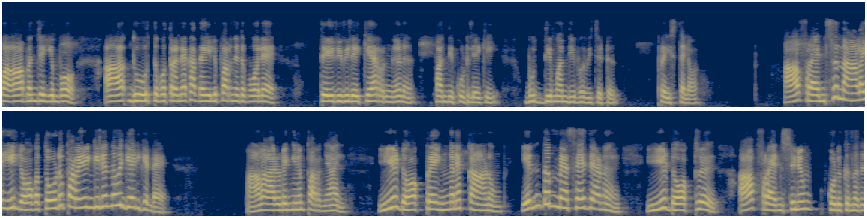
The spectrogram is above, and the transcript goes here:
പാപം ചെയ്യുമ്പോ ആ ദൂർത്തുപുത്രന്റെ കഥയിൽ പറഞ്ഞതുപോലെ തെരുവിലേക്ക് ഇറങ്ങാണ് പന്നിക്കൂട്ടിലേക്ക് ബുദ്ധിമന്ദി ഭവിച്ചിട്ട്. പ്രൈസ്തലോൺ ആ ഫ്രണ്ട്സ് നാളെ ഈ ലോകത്തോട് പറയുമെങ്കിലെന്ന് വിചാരിക്കണ്ടേ? നാളെ ആരോടെങ്കിലും പറഞ്ഞാൽ ഈ ഡോക്ടറെ ഇങ്ങനെ കാണും. എന്ത് മെസ്സേജാണ് ഈ ഡോക്ടർ ആ ഫ്രണ്ട്സിനും കൊടുക്കുന്നത്?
